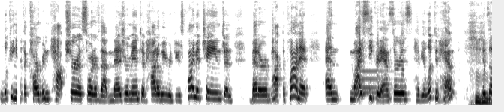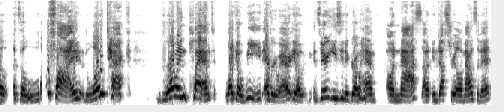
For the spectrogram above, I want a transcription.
looking at the carbon capture as sort of that measurement of how do we reduce climate change and better impact the planet. And my secret answer is have you looked at hemp? it's a it's a lo-fi, low-tech growing plant like a weed everywhere. You know, it's very easy to grow hemp on mass, uh, industrial amounts of it.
